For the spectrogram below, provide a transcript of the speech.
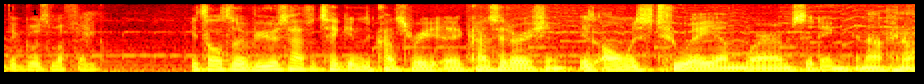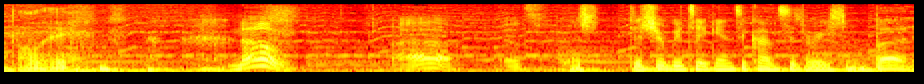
the Guzma thing. It's also viewers have to take into considera- uh, consideration. It's almost 2 a.m. where I'm sitting, and I've been up all day. No, ah, it's This should be taken into consideration, but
